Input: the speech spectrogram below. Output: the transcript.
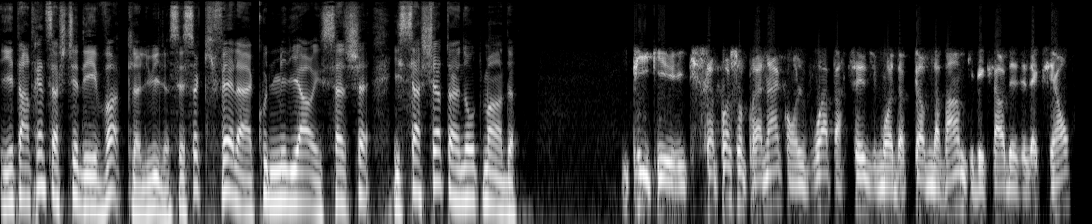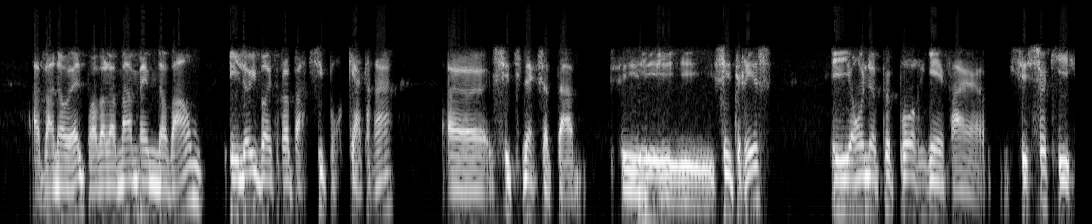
il est en train de s'acheter des votes, là, lui. C'est ça qui fait la coup de milliard. Il s'achète, il s'achète un autre mandat. Puis qui, qui serait pas surprenant qu'on le voit à partir du mois d'octobre-novembre, qui déclare des élections avant Noël, probablement même novembre. Et là, il va être reparti pour quatre ans. Euh, c'est inacceptable. C'est triste. Et on ne peut pas rien faire. C'est ça qui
